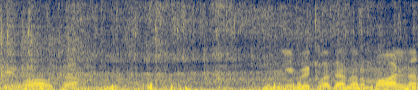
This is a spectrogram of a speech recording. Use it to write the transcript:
Сівалка ніби кладе нормально.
